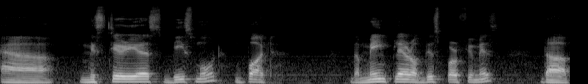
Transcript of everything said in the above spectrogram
uh, mysterious beast mode but the main player of this perfume is the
